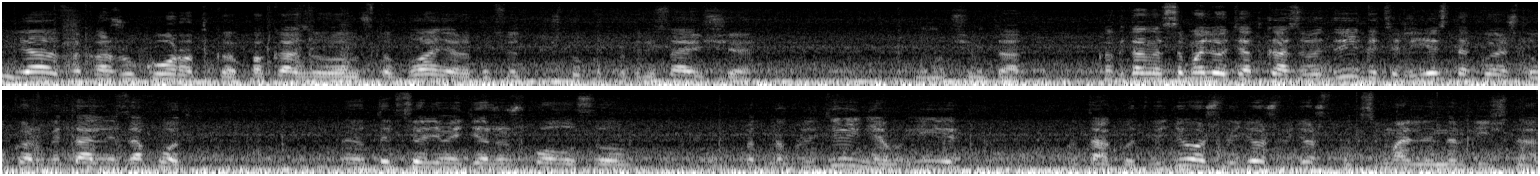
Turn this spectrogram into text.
И Я захожу коротко, показываю вам, что планер это все-таки штука потрясающая. Ну, В общем-то, когда на самолете отказывает двигатель, есть такая штука орбитальный запот. Э, Ты все время держишь полосу под наблюдением и вот так вот ведешь, ведешь, ведешь максимально энергично.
